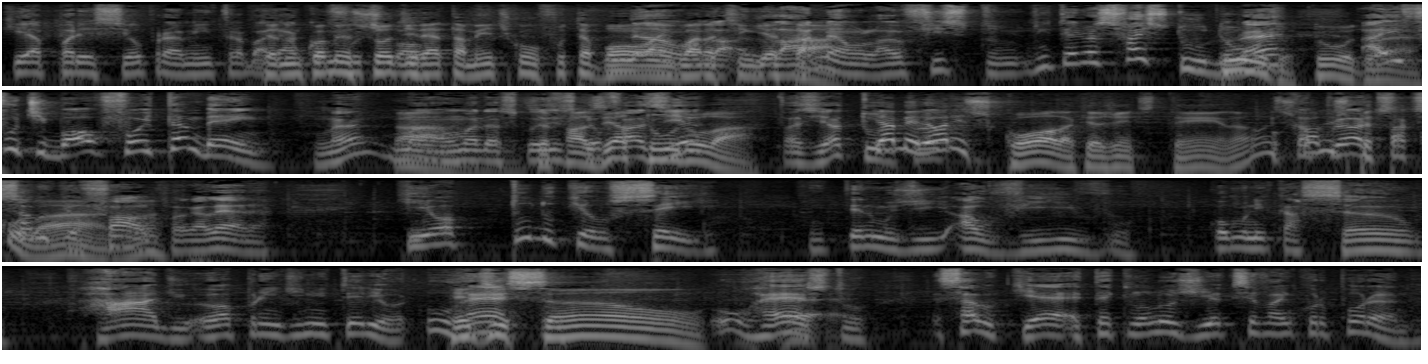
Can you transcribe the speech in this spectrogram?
que apareceu para mim trabalhar Você não com começou diretamente com o futebol lá em Guaratinguetá? Lá, lá não, lá eu fiz tudo. No interior você faz tudo, Tudo, né? tudo, Aí é. futebol foi também, né? Uma, Ah, uma das coisas fazia que eu fazia. tudo lá. Fazia tudo. Que é a melhor escola que a gente tem, né? Uma Ô, escola espetacular. Sabe o que eu falo né? pra galera? Que eu, tudo que eu sei, em termos de ao vivo, comunicação, rádio, eu aprendi no interior. O resto, Edição. o resto sabe o que é? É tecnologia que você vai incorporando.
